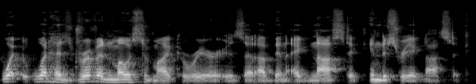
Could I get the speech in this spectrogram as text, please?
what what has driven most of my career is that I've been agnostic, industry agnostic.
